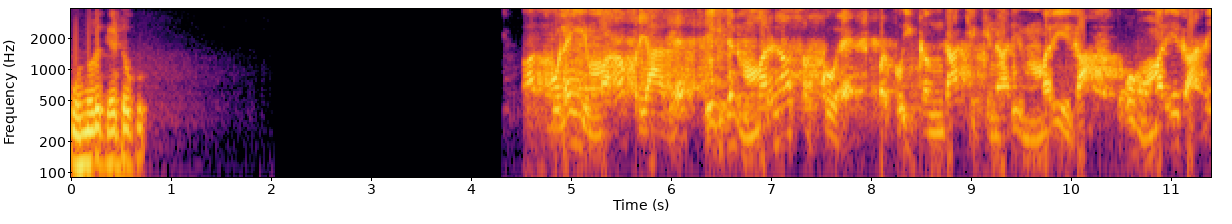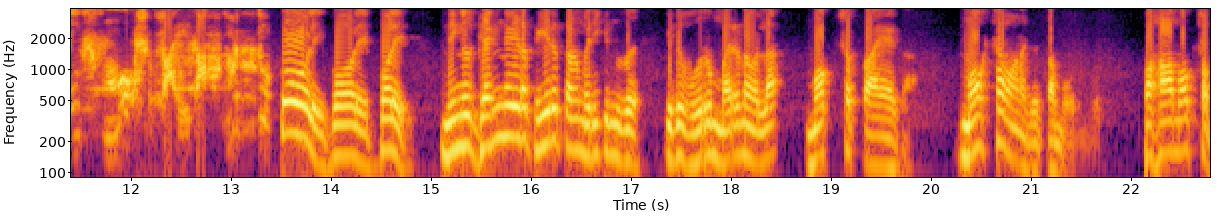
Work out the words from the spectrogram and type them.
ഒന്നുകൂടി കേട്ടു നോക്കൂ बात बोले ये महाप्रयाग है एक दिन मरना सबको है पर कोई गंगा के किनारे मरेगा तो वो मरेगा नहीं मोक्ष पाएगा मृत्यु പോളി പോളി പോളി നിങ്ങൾ ഗംഗയുടെ തീരത്താണ് മരിക്കുന്നത് ഇത് വെറും മരണമല്ല മോക്ഷപ്രായക. മോക്ഷമാണ് കിട്ടാൻ പോകുന്നത്. മഹാമോക്ഷം.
